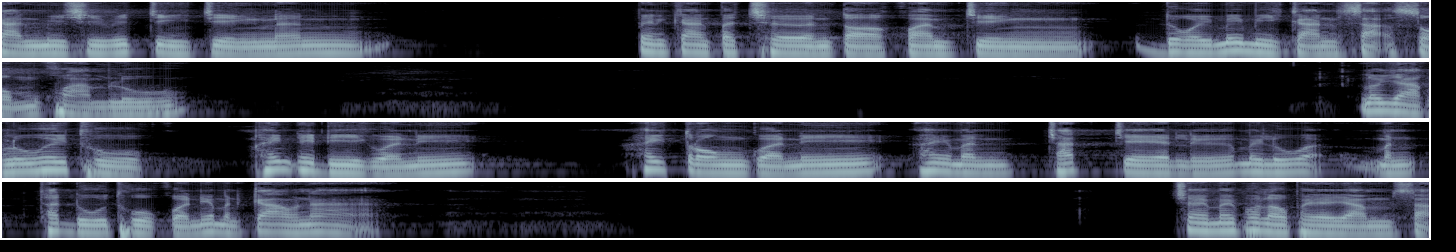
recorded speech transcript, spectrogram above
การมีชีวิตจริง ๆ นั้น เป็นการรเผชิญต่อความจริง โดยไม่มีการสะสมความรู้ เราอยากรู้ให้ถูกให้ได้ดีกว่านี้ ให้ตรงกว่านี้ ให้มันชัดเจนหรือไม่รู้ว่ามันถ้าดูถูกกว่านี้มันก้าวหน้า ใช่ไหมเพราะเราพยายามสะ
